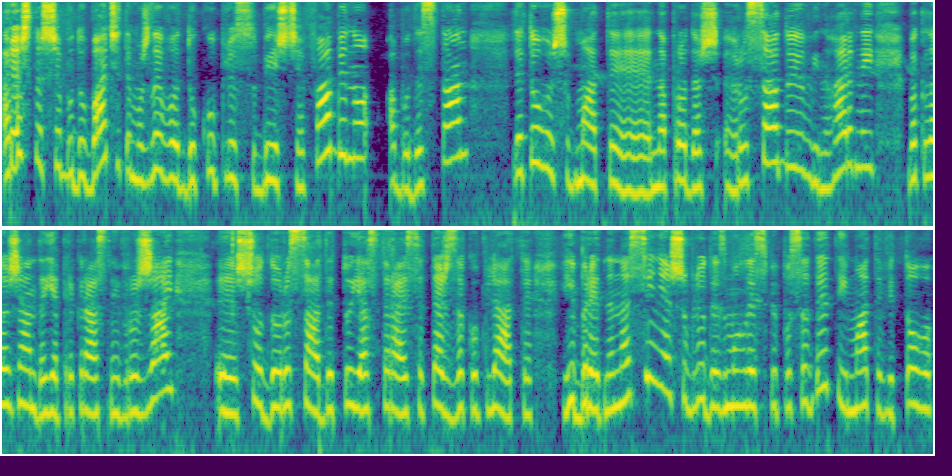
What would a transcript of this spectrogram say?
А решта ще буду бачити, можливо, докуплю собі ще Фабіно або Дестан для того, щоб мати на продаж розсадою. Він гарний баклажан, дає прекрасний врожай. Е, Щодо розсади, то я стараюся теж закупляти гібридне насіння, щоб люди змогли собі посадити і мати від того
